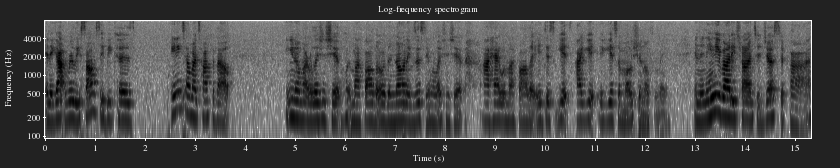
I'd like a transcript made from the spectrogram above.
and it got really saucy because anytime I talk about you know my relationship with my father or the non-existing relationship I had with my father it just gets I get it gets emotional for me. And then anybody trying to justify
